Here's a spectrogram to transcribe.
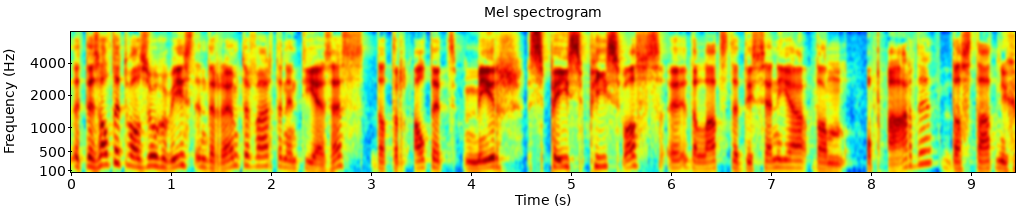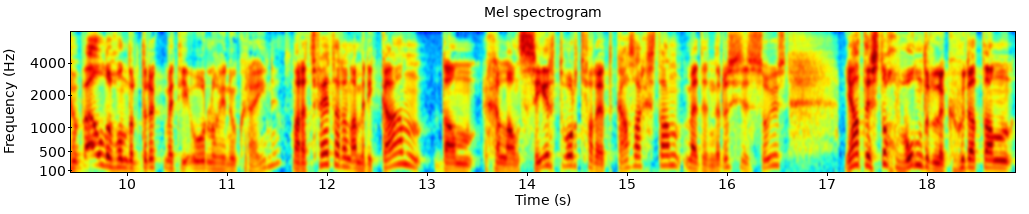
het is altijd wel zo geweest in de ruimtevaart en in het ISS dat er altijd meer space peace was eh, de laatste decennia dan op aarde. Dat staat nu geweldig onder druk met die oorlog in Oekraïne. Maar het feit dat een Amerikaan dan gelanceerd wordt vanuit Kazachstan met een Russische Soyuz. Ja, het is toch wonderlijk hoe dat dan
